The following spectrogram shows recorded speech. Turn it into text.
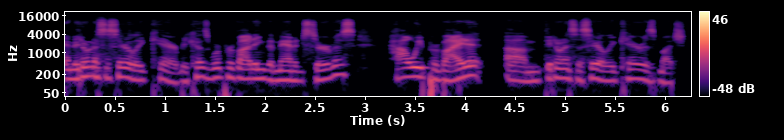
and they don't necessarily care because we're providing the managed service. How we provide it, um, they don't necessarily care as much.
